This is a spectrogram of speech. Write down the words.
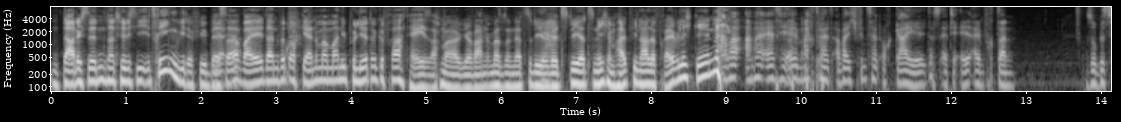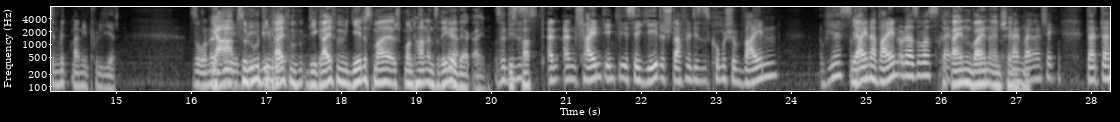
Und dadurch sind natürlich die Intrigen wieder viel besser, Ja, ja. weil dann wird auch gerne mal manipuliert und gefragt, hey, sag mal, wir waren immer so nett zu dir, willst du jetzt nicht im Halbfinale freiwillig gehen? Aber, aber RTL macht halt, aber ich finde es halt auch geil, dass RTL einfach dann so ein bisschen mitmanipuliert. So, ne? Ja, wie- absolut. wie- die, wie- greifen, die greifen jedes Mal spontan ins Regelwerk ein. So dieses, passt. an, anscheinend irgendwie ist ja jede Staffel dieses komische Wein, wie heißt es, Ja. reiner Wein oder sowas? Re- Reinen Wein Rein einschenken. Wein einchecken. Da, da,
